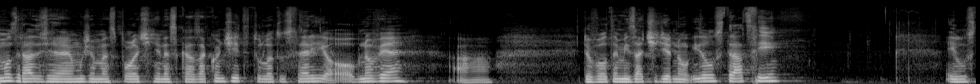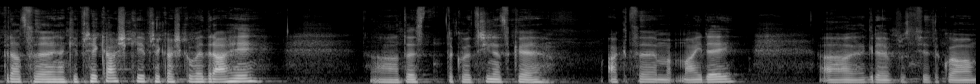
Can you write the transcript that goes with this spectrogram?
moc rád, že můžeme společně dneska zakončit tuhle tu sérii o obnově a dovolte mi začít jednou ilustrací. Ilustrace nějaké překážky, překážkové dráhy. A to je takové třinecké akce My Day, a kde je prostě taková,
